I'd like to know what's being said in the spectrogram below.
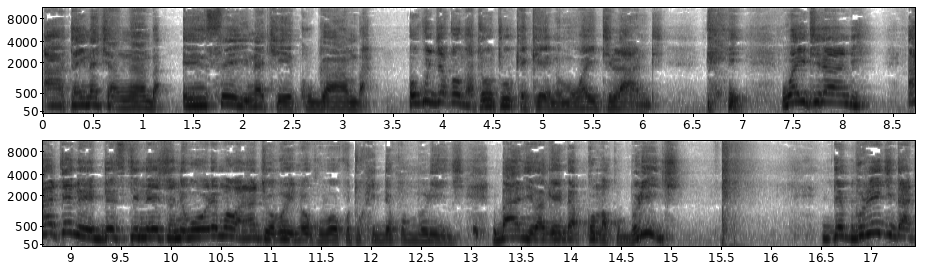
atalina kyaŋŋamba ensi eyina kyekugamba. Okugjako nga tootuukeko eno mu whiteland whiteland ate no edestination woolemu wala nti oba olina okuba okutukidde ku bridge bangi bagenda kukoma ku bridge. The bridge that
